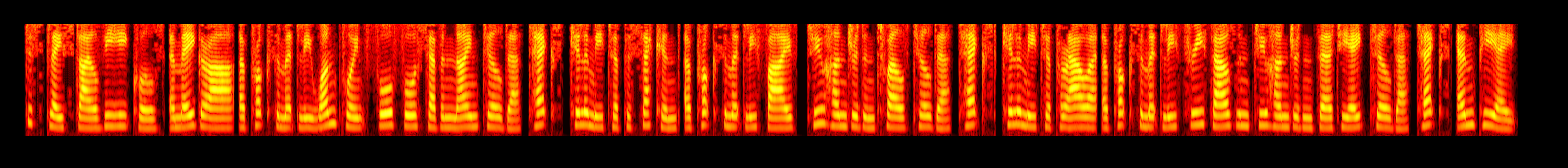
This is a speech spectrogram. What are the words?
display style v equals omega r approximately 1.4479 tilde text kilometer per second approximately 5 212 tilde text kilometer per hour approximately 3238 tilde text mph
